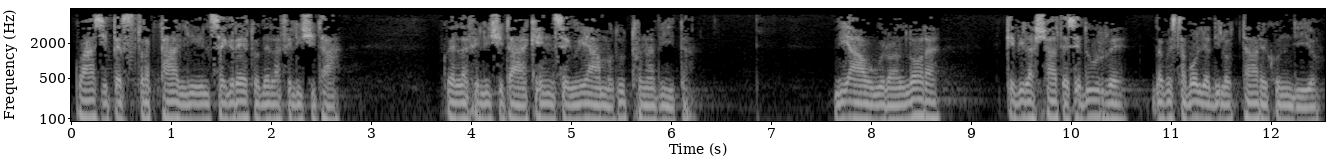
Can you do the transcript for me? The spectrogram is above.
quasi per strappargli il segreto della felicità, quella felicità che inseguiamo tutta una vita. Vi auguro allora che vi lasciate sedurre da questa voglia di lottare con Dio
